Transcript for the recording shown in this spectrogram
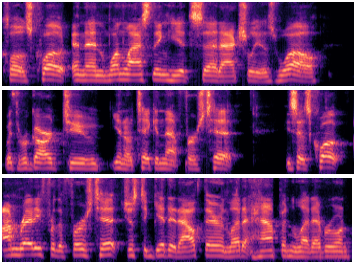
Close quote. And then one last thing he had said actually as well with regard to, you know, taking that first hit he says, quote, I'm ready for the first hit just to get it out there and let it happen and let everyone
